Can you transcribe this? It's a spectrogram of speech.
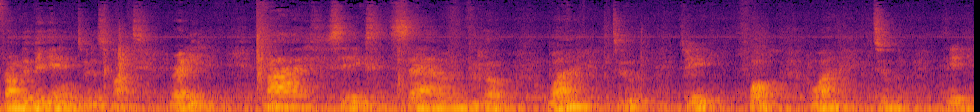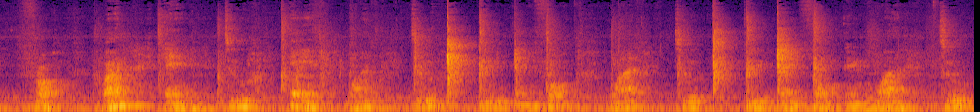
From the beginning to the part. Ready? Five, six, seven, go. One, two, three, four. One, two, three, four. One and two and one, two, three and four. One, two, three and four. And one, two,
